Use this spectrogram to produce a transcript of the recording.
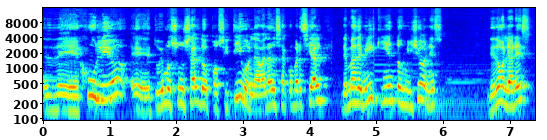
de julio eh, tuvimos un saldo positivo en la balanza comercial de más de 1.500 millones de dólares,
